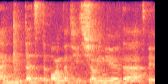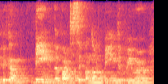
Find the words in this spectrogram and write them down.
and that's the point that he's showing you that be become, being the participant or being the viewer,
